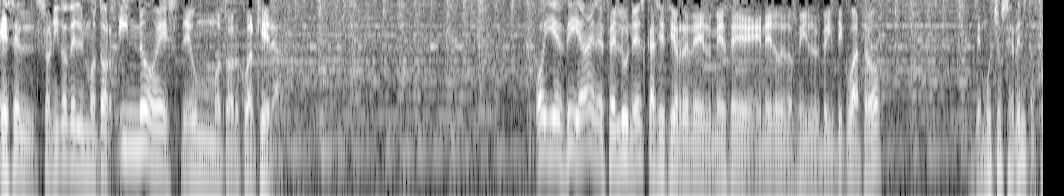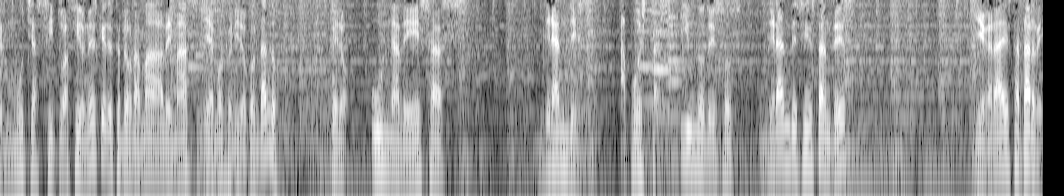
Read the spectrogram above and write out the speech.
Es el sonido del motor y no es de un motor cualquiera. Hoy es día, en este lunes, casi cierre del mes de enero de 2024, de muchos eventos, de muchas situaciones que en este programa además ya hemos venido contando. Pero una de esas grandes apuestas y uno de esos grandes instantes llegará esta tarde,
